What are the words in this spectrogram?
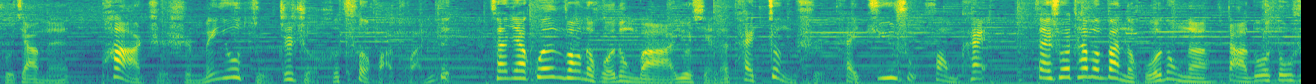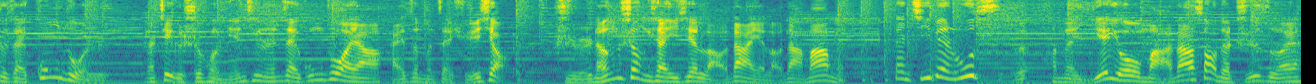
出家门，怕只是没有组织者和策划团队。参加官方的活动吧，又显得太正式、太拘束，放不开。再说他们办的活动呢，大多都是在工作日，那这个时候年轻人在工作呀，孩子们在学校，只能剩下一些老大爷、老大妈们。但即便如此，他们也有马大嫂的职责呀，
